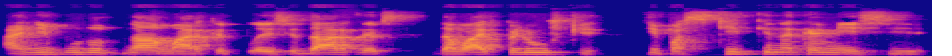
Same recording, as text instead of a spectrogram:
они будут на маркетплейсе Dartlex давать плюшки типа скидки на комиссии,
